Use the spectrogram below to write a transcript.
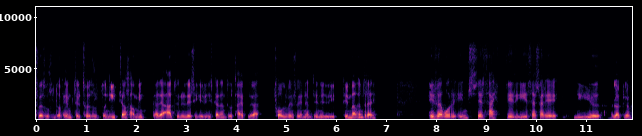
2005 til 2019 þá mingaði atvinnuleysi hér í Þískarlandi úr tæplega 12 eins og ég nefndi niður í 500. Hins vegar voru ymsir þættir í þessari nýju löglöf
